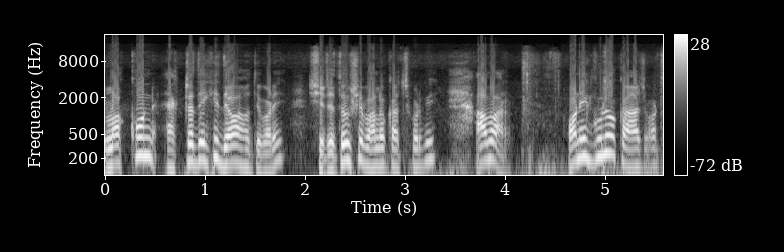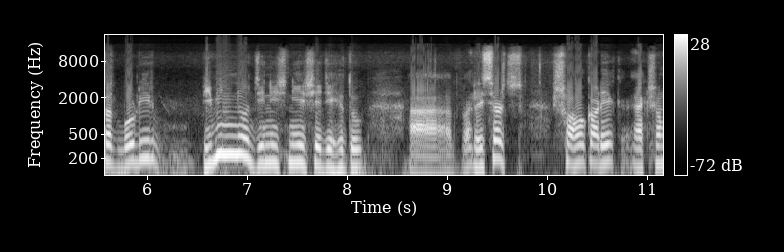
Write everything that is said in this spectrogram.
লক্ষণ একটা দেখে দেওয়া হতে পারে, সেটাতেও সে ভালো কাজ করবে। আবার অনেকগুলো কাজ, অর্থাৎ বডির বিভিন্ন জিনিস নিয়ে সে যেহেতু রিসার্চ সহকারে অ্যাকশন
